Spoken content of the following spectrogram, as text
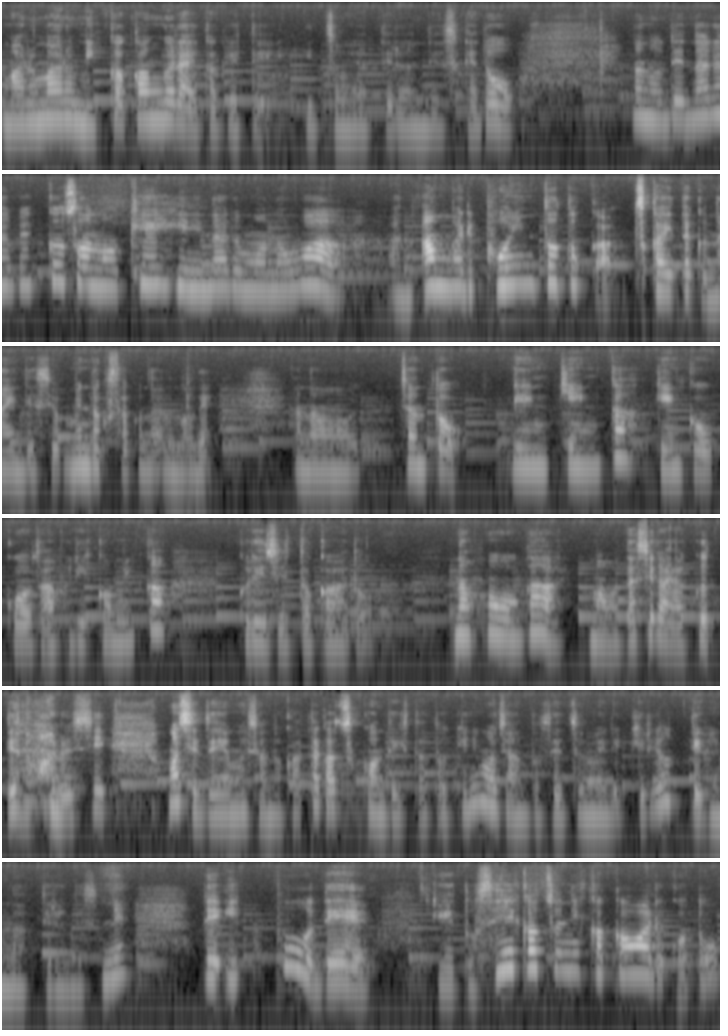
丸々3日間ぐらいかけていつもやってるんですけどなのでなるべくその経費になるものはあのあんまりポイントとか使いたくないんですよ。めんどくさくなるので。あのちゃんと現金か銀行口座振込かクレジットカードの方が、まあ、私が楽っていうのもあるしもし税務署の方が突っ込んできた時にもちゃんと説明できるよっていう風になってるんですね。で一方で、えーと、生活に関わること。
